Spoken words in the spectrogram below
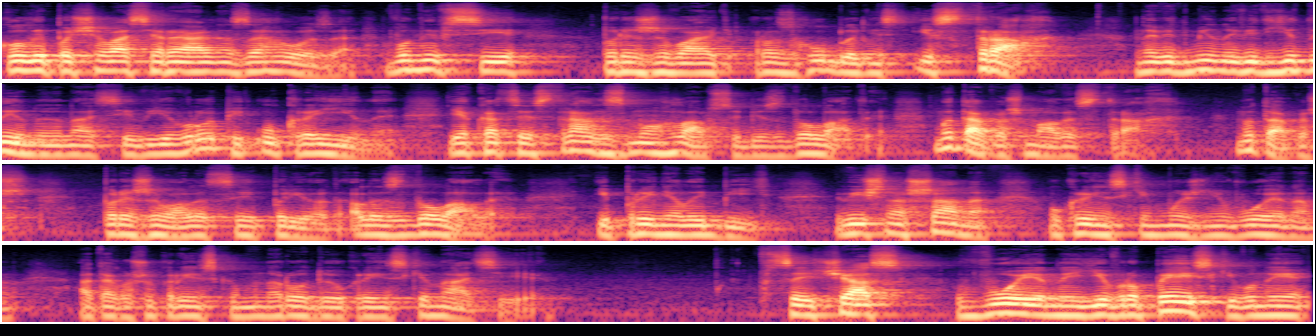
коли почалася реальна загроза? Вони всі переживають розгубленість і страх, на відміну від єдиної нації в Європі України, яка цей страх змогла в собі здолати. Ми також мали страх. Ми також переживали цей період, але здолали і прийняли бій. Вічна шана українським мужнім воїнам, а також українському народу і українській нації. В цей час воїни європейські, вони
